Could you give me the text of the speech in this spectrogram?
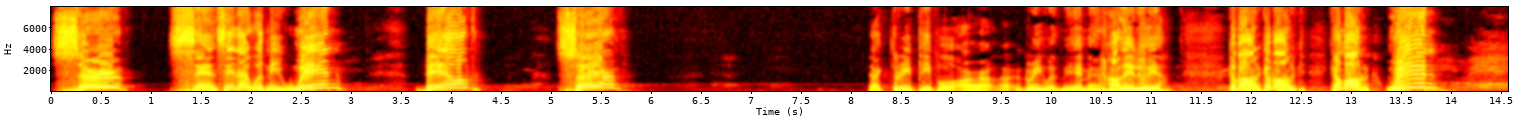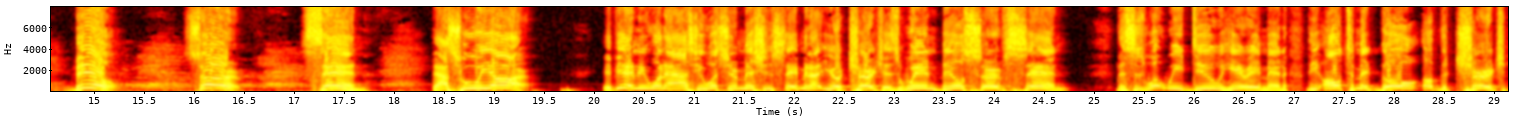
serve, send. Say that with me. Win, build, serve. Like three people are agreeing with me. Amen. Hallelujah. Come on, come on, come on. Win, build, serve, send. That's who we are. If anyone asks you, what's your mission statement at your church? Is win, build, serve, send. This is what we do here, amen. The ultimate goal of the church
